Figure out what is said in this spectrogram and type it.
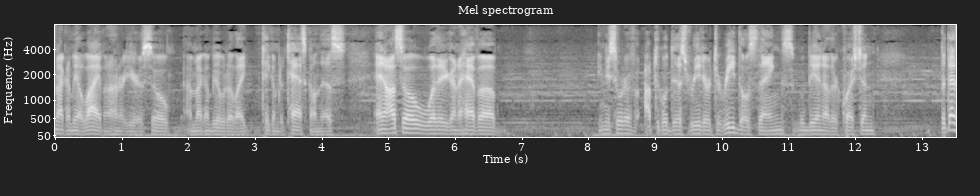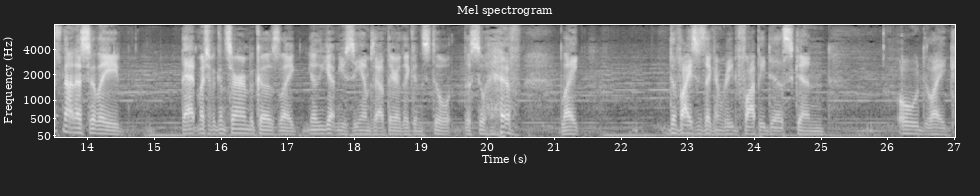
not going to be alive in 100 years, so I'm not going to be able to like take them to task on this. And also, whether you're going to have a any sort of optical disc reader to read those things would be another question. But that's not necessarily that much of a concern because, like, you know, you got museums out there that can still they still have like devices that can read floppy disk and old like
